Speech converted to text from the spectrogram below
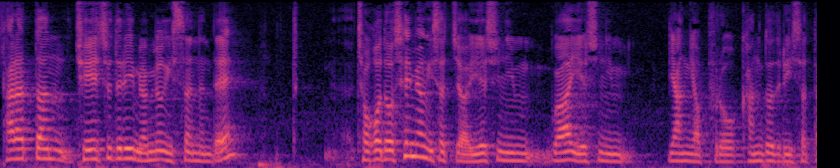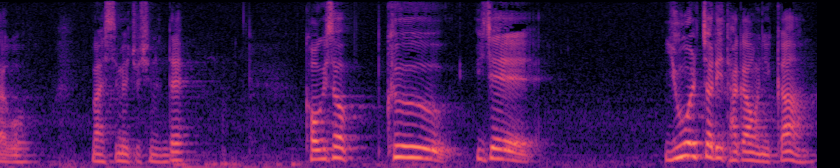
달았던 죄수들이 몇 명 있었는데 적어도 세 명 있었죠. 예수님과 예수님 양 옆으로 강도들이 있었다고 말씀해 주시는데 거기서 그 이제 6월절이 다가오니까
